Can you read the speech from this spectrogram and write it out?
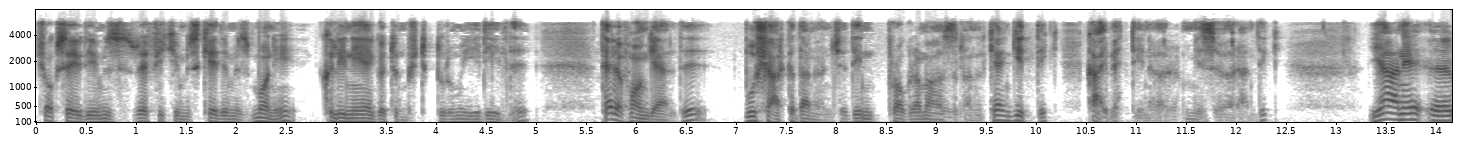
Çok sevdiğimiz Refikimiz, kedimiz Moni kliniğe götürmüştük. Durumu iyi değildi. Telefon geldi. Bu şarkıdan önce din programa hazırlanırken gittik. Kaybettiğini öğrenimizi öğrendik. Yani e,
